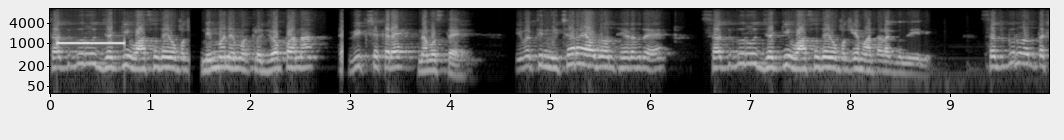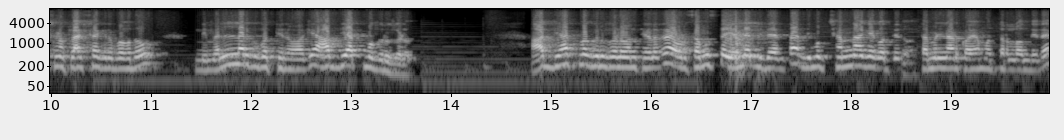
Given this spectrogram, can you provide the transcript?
ಸದ್ಗುರು ಜಗ್ಗಿ ವಾಸುದೇವ ಬಗ್ಗೆ ನಿಮ್ಮನೆ ಮಕ್ಕಳು ಜೋಪಾನ. ವೀಕ್ಷಕರೇ, ನಮಸ್ತೆ. ಇವತ್ತಿನ ವಿಚಾರ ಯಾವುದು ಅಂತ ಹೇಳಿದ್ರೆ, ಸದ್ಗುರು ಜಗ್ಗಿ ವಾಸುದೇವ ಬಗ್ಗೆ ಮಾತಾಡಕ್ ಬಂದಿದ್ದೀನಿ. ಸದ್ಗುರು ಅಂದ ತಕ್ಷಣ ಫ್ಲಾಶ್ ಆಗಿರಬಹುದು ನಿಮ್ಮೆಲ್ಲರಿಗೂ ಗೊತ್ತಿರೋ ಹಾಗೆ ಆಧ್ಯಾತ್ಮ ಗುರುಗಳು. ಆಧ್ಯಾತ್ಮ ಗುರುಗಳು ಅಂತ ಹೇಳಿದ್ರೆ ಅವ್ರ ಸಂಸ್ಥೆ ಎಲ್ಲೆಲ್ಲಿದೆ ಅಂತ ನಿಮಗ್ ಚೆನ್ನಾಗೆ ಗೊತ್ತಿದೆ ತಮಿಳ್ನಾಡು ಕೊಯಮತ್ತೂರಲ್ಲಿ ಒಂದಿದೆ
